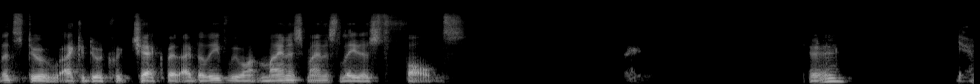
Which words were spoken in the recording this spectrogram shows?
let's do, I could do a quick check, but I believe we want minus minus latest false. Okay. Yeah.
